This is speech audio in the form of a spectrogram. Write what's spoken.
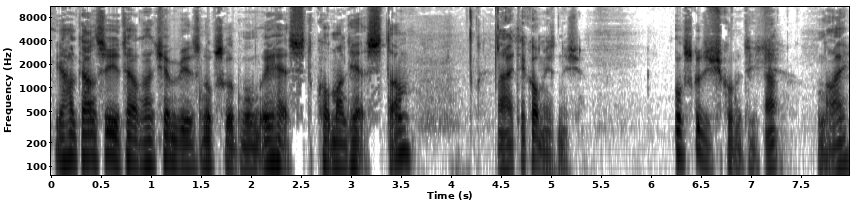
Jeg halte han sier til at han kommer i sin oppskudd noen i hest, kom hest da? Nei, det kommer ikke ikke. Oppskudd ikke kom til? Ja. Nei.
